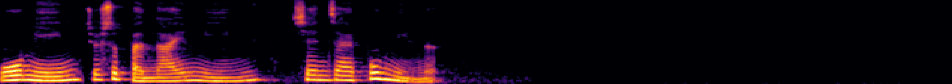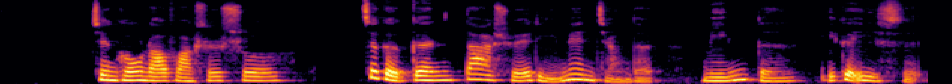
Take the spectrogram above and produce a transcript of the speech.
无明就是本来明，现在不明了。净空老法师说，这个跟《大学》里面讲的。明德一个意思，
